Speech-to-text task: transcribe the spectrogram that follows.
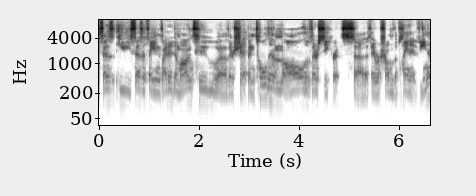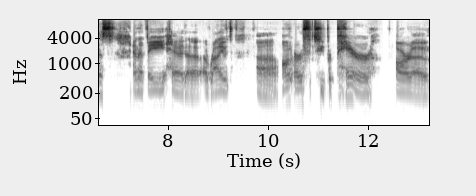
says he says that they invited him onto uh, their ship and told him all of their secrets uh, that they were from the planet Venus and that they had uh, arrived uh, on Earth to prepare our uh,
